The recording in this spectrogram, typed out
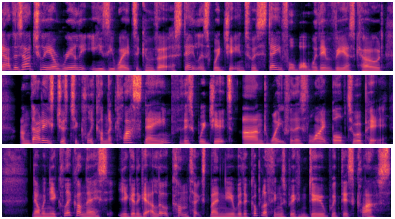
Now, there's actually a really easy way to convert a stateless widget into a stateful one within VS Code, and that is just to click on the class name for this widget and wait for this light bulb to appear. Now, when you click on this, you're going to get a little context menu with a couple of things we can do with this class.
